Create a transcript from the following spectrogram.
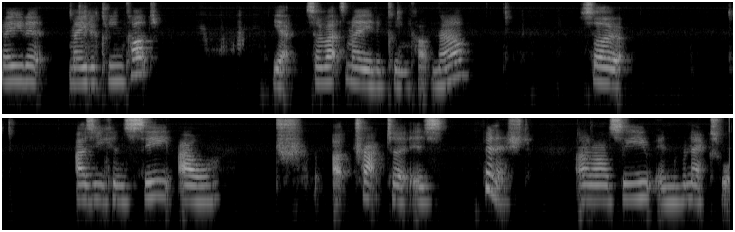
made it made a clean cut. Yeah, so that's made a clean cut now. So as you can see, our uh, tractor is finished, and I'll see you in the next one.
